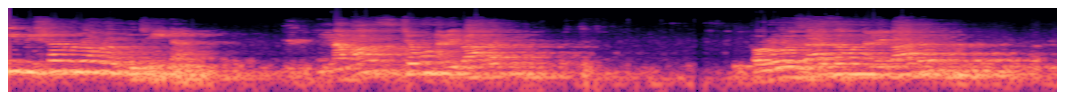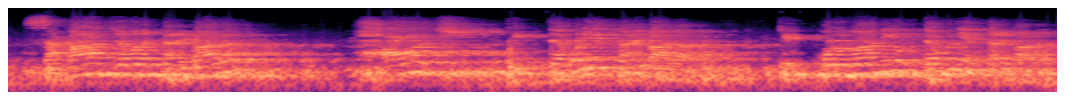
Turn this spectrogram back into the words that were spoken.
এই বিষয়গুলো আমরা বুঝি না। নামাজ যেমন ইবাদত, রোজা যেমন ইবাদত জাকাত যেমন একটা ইবাদত, হজ ঠিক তেমনই একটা ইবাদত, ঠিক কোরবানিও তেমনই একটা ইবাদত।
